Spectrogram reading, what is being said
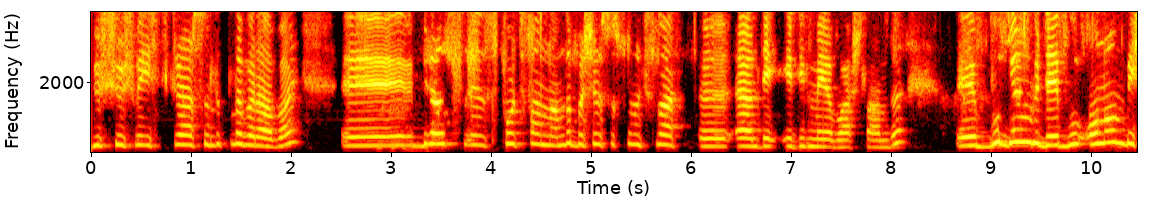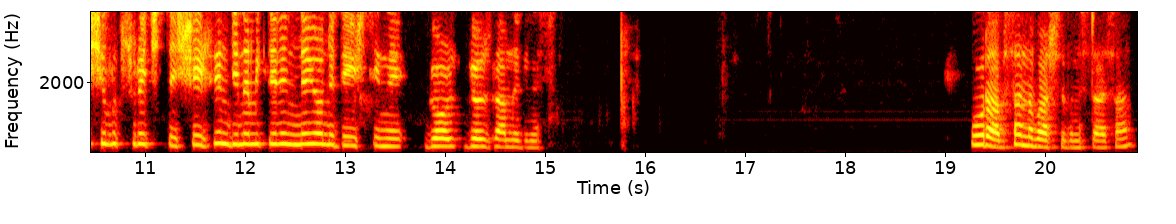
düşüş ve istikrarsızlıkla beraber e, biraz e, sportif anlamda başarısız sonuçlar e, elde edilmeye başlandı. E, bu döngüde bu 10-15 yıllık süreçte şehrin dinamiklerinin ne yönde değiştiğini gör- gözlemlediniz? Uğur abi sen de başlayalım istersen.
